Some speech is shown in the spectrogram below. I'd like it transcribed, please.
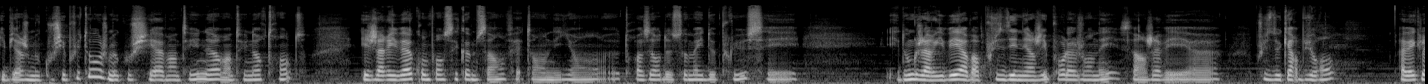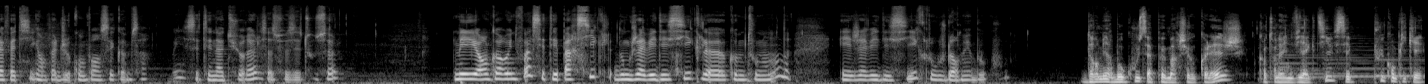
eh bien, je me couchais plus tôt. Je me couchais à 21h, 21h30. Et j'arrivais à compenser comme ça, en fait, en ayant 3 heures de sommeil de plus. Et, et donc j'arrivais à avoir plus d'énergie pour la journée. J'avais euh, plus de carburant. Avec la fatigue, en fait, je compensais comme ça. Oui, c'était naturel, ça se faisait tout seul. Mais encore une fois, c'était par cycle. Donc j'avais des cycles euh, comme tout le monde. Et j'avais des cycles où je dormais beaucoup. Dormir beaucoup, ça peut marcher au collège. Quand on a une vie active, c'est plus compliqué.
